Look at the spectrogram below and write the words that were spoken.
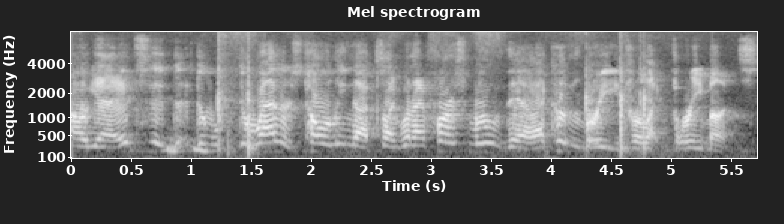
Oh yeah, it's the, the, the weather's totally nuts. Like when I first moved there, I couldn't breathe for like three months,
